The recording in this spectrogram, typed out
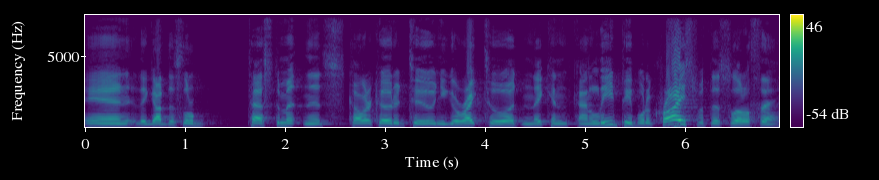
and they got this little testament, and it's color coded too, and you go right to it, and they can kind of lead people to Christ with this little thing.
